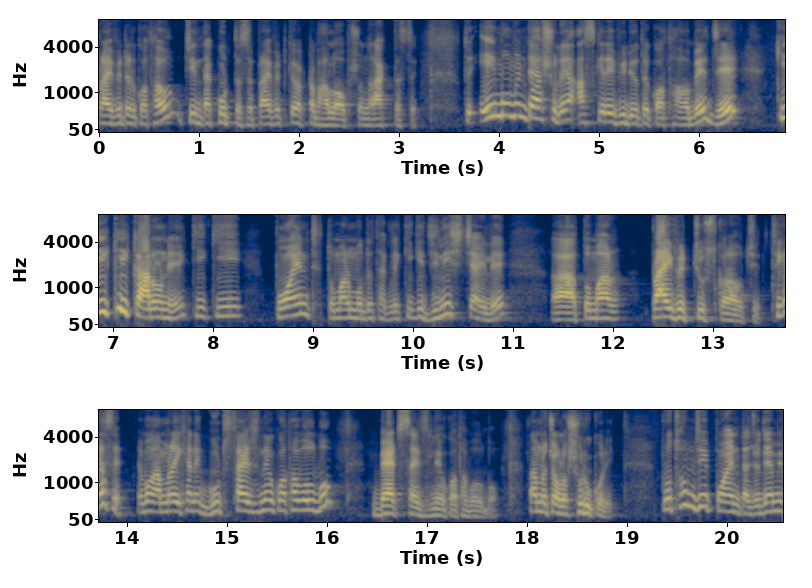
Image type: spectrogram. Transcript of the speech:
প্রাইভেটের কথাও চিন্তা করতেছে প্রাইভেটকেও একটা ভালো অপশন রাখতেছে। তো এই মোমেন্টে আসলে আজকের এই ভিডিওতে কথা হবে যে, কি কি কারণে, কি কি পয়েন্ট তোমার মধ্যে থাকলে, কি কি জিনিস চাইলে তোমার প্রাইভেট চুজ করা উচিত, ঠিক আছে? এবং আমরা এখানে গুড সাইডস নিয়েও কথা বলব ব্যাড সাইডস নিয়েও কথা বলব। তো আমরা চলো শুরু করি। প্রথম যে পয়েন্টটা যদি আমি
